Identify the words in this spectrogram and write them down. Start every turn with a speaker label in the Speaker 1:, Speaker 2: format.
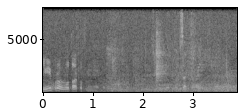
Speaker 1: сними про вот так вот меня.
Speaker 2: Так, давай.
